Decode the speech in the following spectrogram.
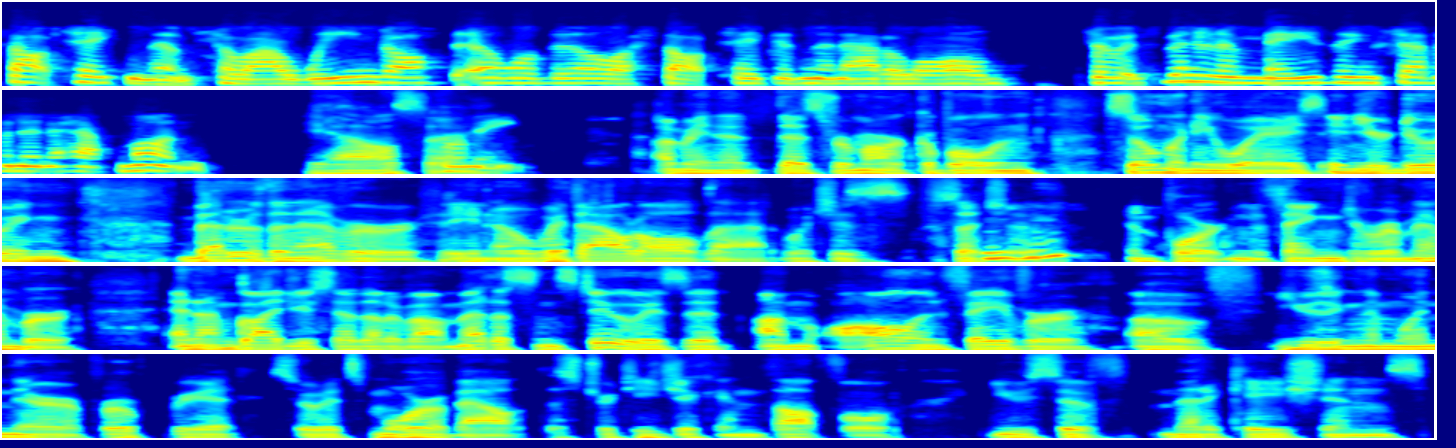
stop taking them. So I weaned off the Elavil. I stopped taking the Nadolol. So it's been an amazing seven and a half months Yeah, I'll say. for me. I mean, that's remarkable in so many ways. And you're doing better than ever, you know, without all that, which is such Mhm. an important thing to remember. And I'm glad you said that about medicines too, is that I'm all in favor of using them when they're appropriate. So it's more about the strategic and thoughtful use of medications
